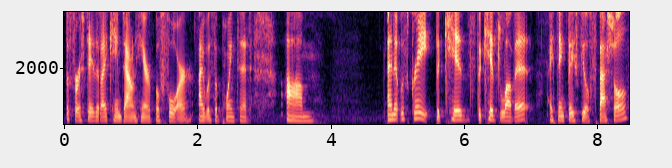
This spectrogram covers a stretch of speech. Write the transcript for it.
the first day that I came down here before I was appointed, um, and it was great. The kids the kids love it. I think they feel special.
